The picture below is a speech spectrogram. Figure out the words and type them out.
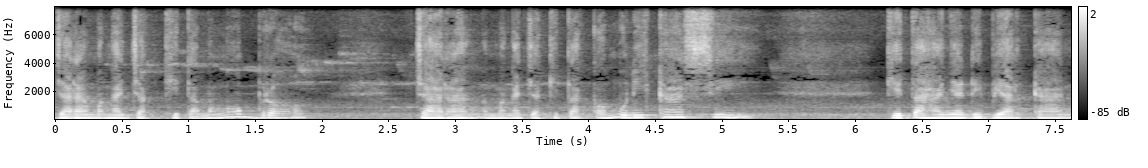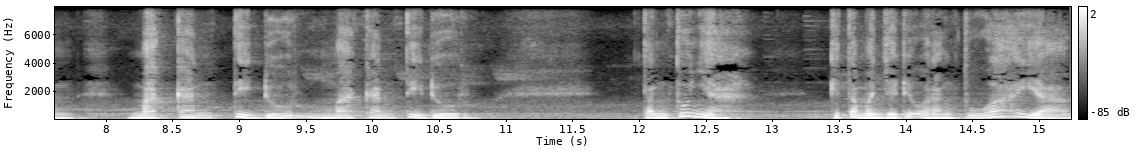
jarang mengajak kita mengobrol, jarang mengajak kita komunikasi, kita hanya dibiarkan makan tidur, makan tidur. Tentunya kita menjadi orang tua yang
